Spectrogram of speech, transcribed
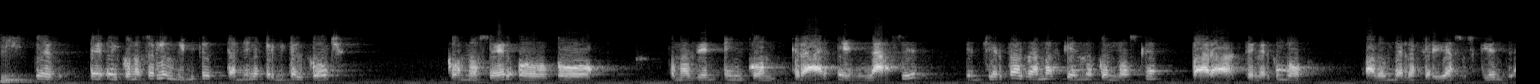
Entonces, el conocer los límites también le permite al coach conocer o, o, más bien encontrar enlaces en ciertas ramas que él no conozca para tener como a dónde referir a sus clientes.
